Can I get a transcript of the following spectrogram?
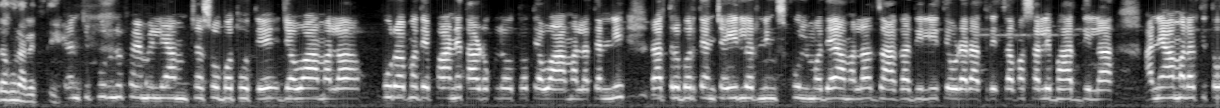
धावून आलेत ते. त्यांची पूर्ण फॅमिली आमच्यासोबत होते. जेव्हा आम्हाला पुरामध्ये पाण्यात अडकलं होतं तेव्हा आम्हाला त्यांनी रात्रभर त्यांच्या ई लर्निंग स्कूलमध्ये आम्हाला जागा दिली तेवढ्या रात्रीचा मसाले भात दिला आणि आम्हाला तिथं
